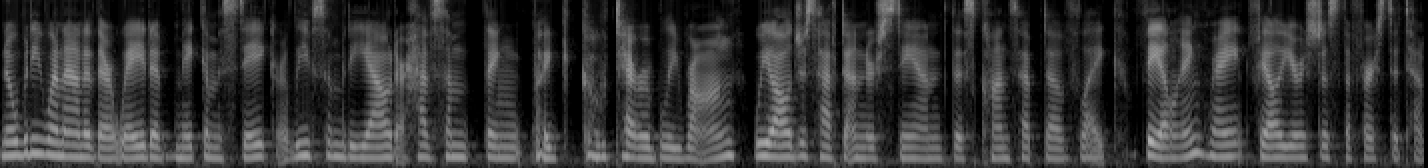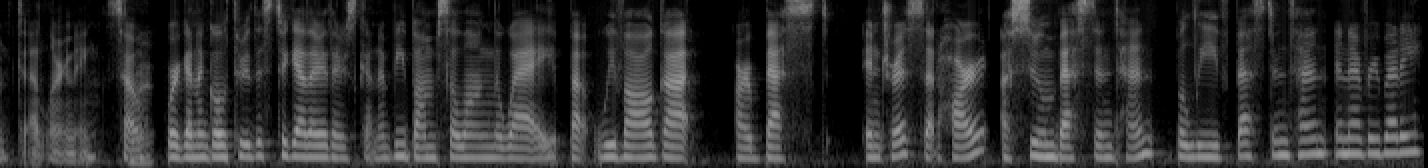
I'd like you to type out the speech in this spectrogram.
Nobody went out of their way to make a mistake or leave somebody out or have something like go terribly wrong. We all just have to understand this concept of like failing, right? Failure is just the first attempt at learning. So we're going to go through this together. There's going to be bumps along the way, but we've all got our best interests at heart, assume best intent, believe best intent in everybody.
